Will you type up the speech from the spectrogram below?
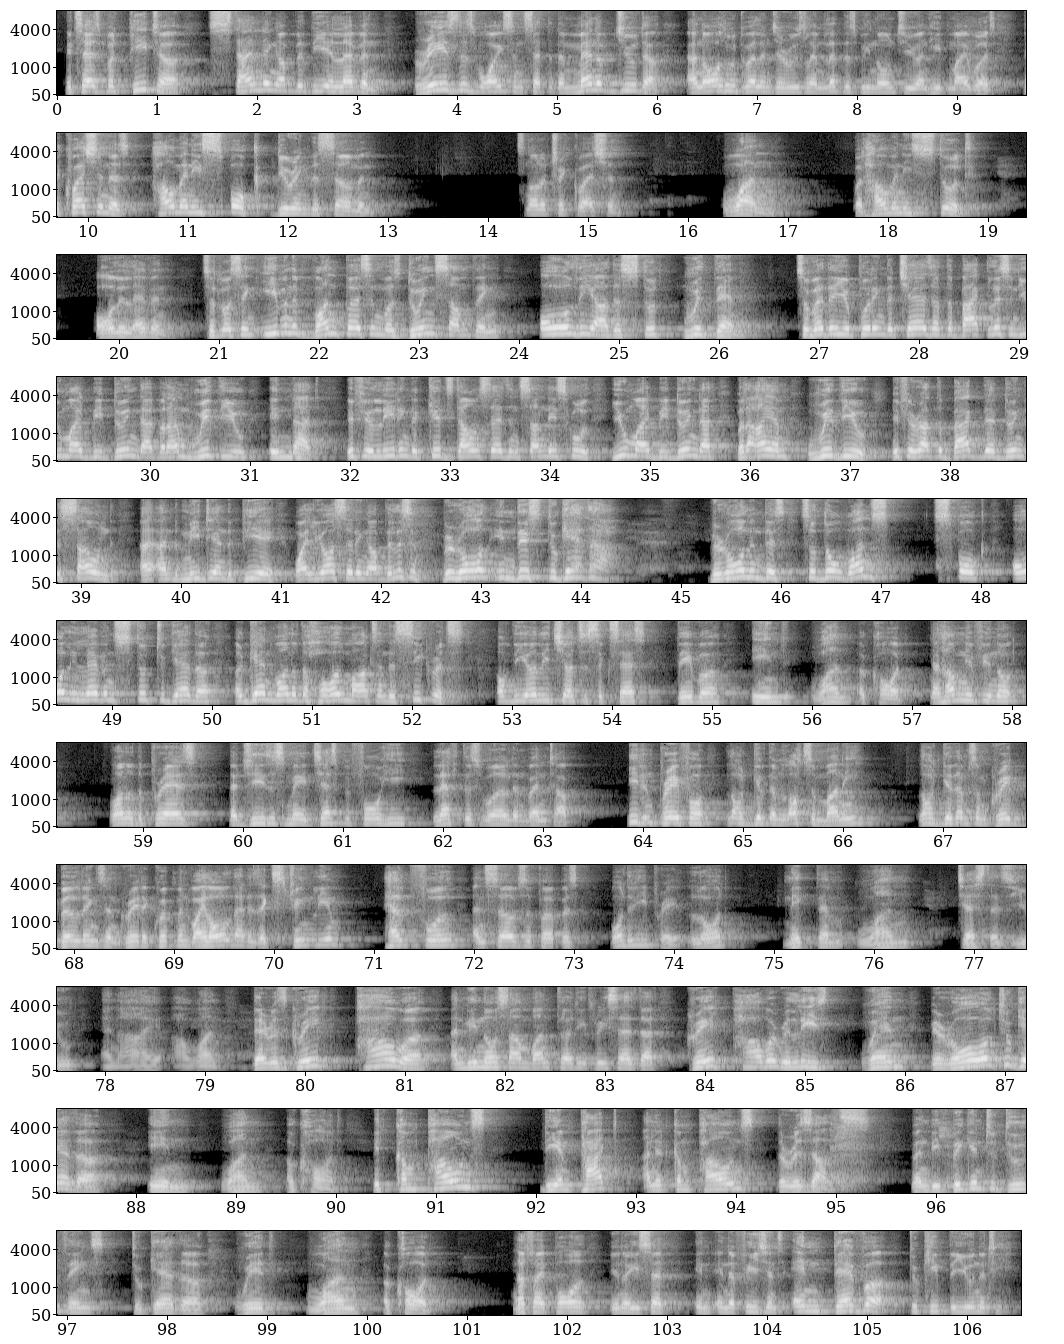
It says, But Peter, standing up with the eleven, raised his voice and said to the men of Judah and all who dwell in Jerusalem, let this be known to you and heed my words. The question is, how many spoke during this sermon? It's not a trick question. One. But how many stood? All 11. So it was saying, even if one person was doing something, all the others stood with them. So whether you're putting the chairs at the back, listen, you might be doing that, but I'm with you in that. If you're leading the kids downstairs in Sunday school, you might be doing that, but I am with you. If you're at the back there doing the sound uh, and the media and the PA while you're sitting up there, listen, we're all in this together. We're all in this. So though one spoke, all 11 stood together. Again, one of the hallmarks and the secrets of the early church's success, they were in one accord. And how many of you know one of the prayers that Jesus made just before he left this world and went up? He didn't pray for, Lord, give them lots of money. Lord, give them some great buildings and great equipment. While all that is extremely helpful and serves a purpose, what did he pray? Lord, make them one just as you and I are one. There is great power, and we know Psalm 133 says that great power released when we're all together in one accord. It compounds the impact and it compounds the results when we begin to do things together with one accord. That's why Paul, you know, he said in, in Ephesians, endeavor to keep the unity.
